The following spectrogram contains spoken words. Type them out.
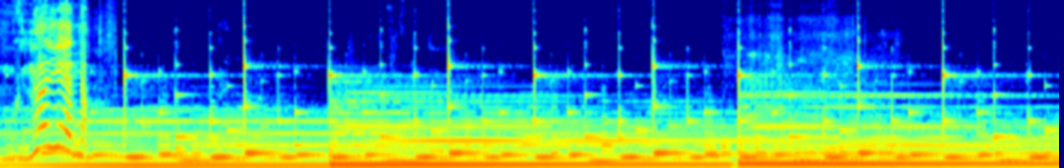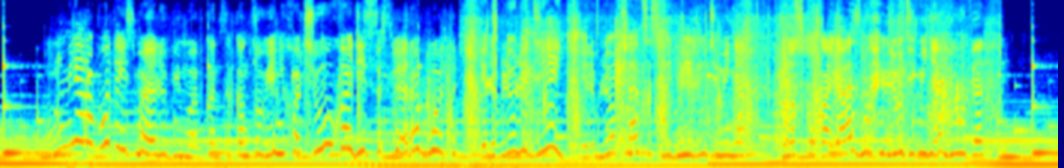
мгновенно. Своей работы. Я люблю людей, я люблю общаться с людьми. Люди меня, насколько я знаю, люди меня любят.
